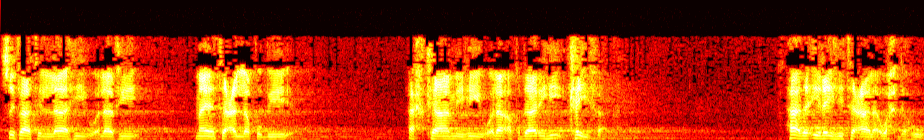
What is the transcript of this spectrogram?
صفات الله ولا في ما يتعلق بأحكامه ولا أقداره كيف؟ هذا إليه تعالى وحده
